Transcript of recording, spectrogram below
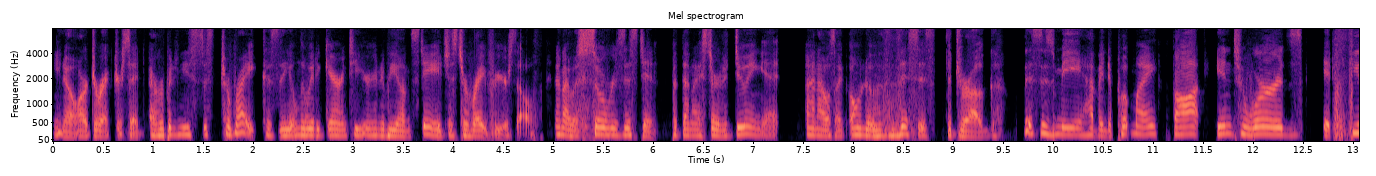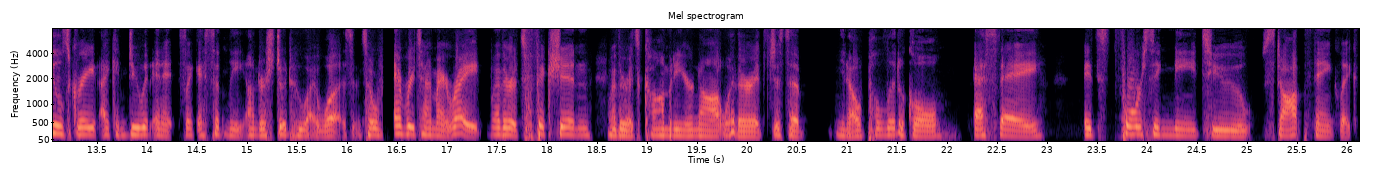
you know, our director said, everybody needs to, to write because the only way to guarantee you're going to be on stage is to write for yourself. And I was so resistant, but then I started doing it and I was like, oh no, this is the drug. This is me having to put my thought into words. It feels great. I can do it. And it's like I suddenly understood who I was. And so every time I write, whether it's fiction, whether it's comedy or not, whether it's just a, you know, political essay, it's forcing me to stop, think like,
